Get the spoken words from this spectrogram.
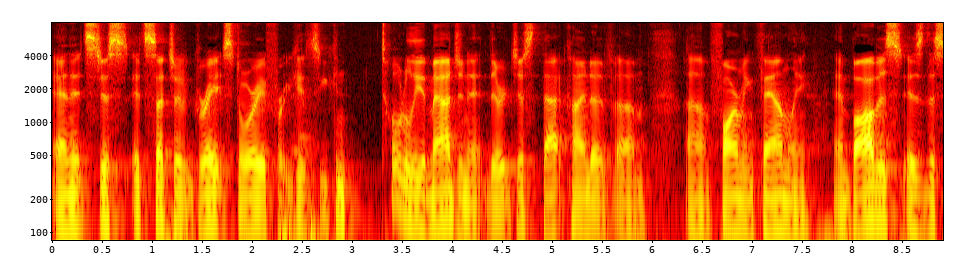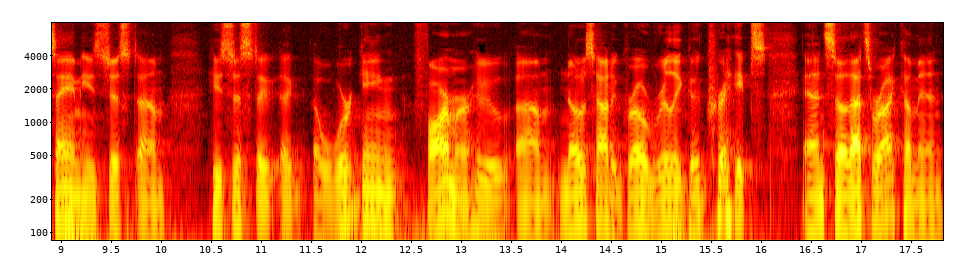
and it's just it's such a great story for because you can totally imagine it. They're just that kind of um, uh, farming family, and Bob is is the same. He's just um, he's just a, a, a working farmer who um, knows how to grow really good grapes, and so that's where I come in.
